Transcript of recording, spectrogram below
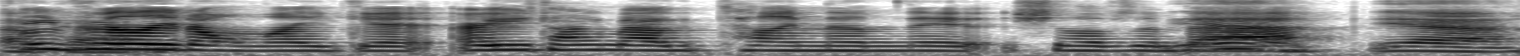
Okay. i really don't like it are you talking about telling them that she loves him yeah, back yeah,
